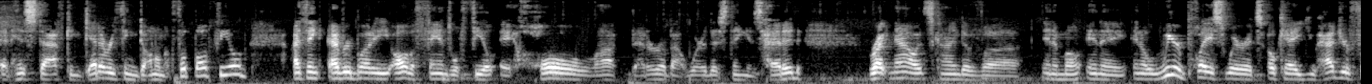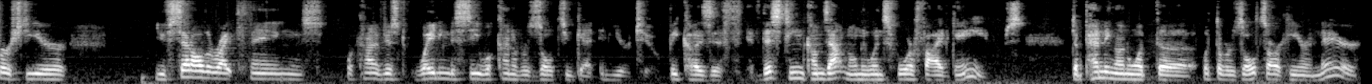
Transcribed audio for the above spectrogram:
and his staff can get everything done on the football field, I think everybody, all the fans will feel a whole lot better about where this thing is headed. Right now, it's kind of uh, in a in a in a weird place where it's okay. You had your first year, you've said all the right things. We're kind of just waiting to see what kind of results you get in year two. Because if if this team comes out and only wins four or five games, depending on what the what the results are here and there,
